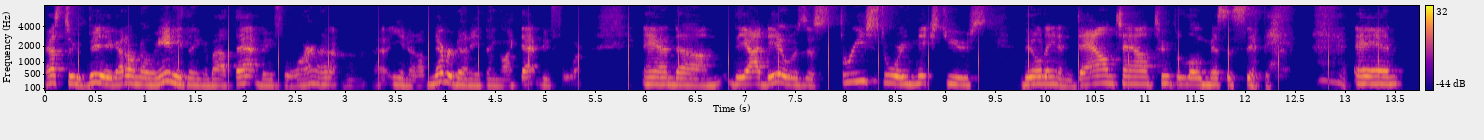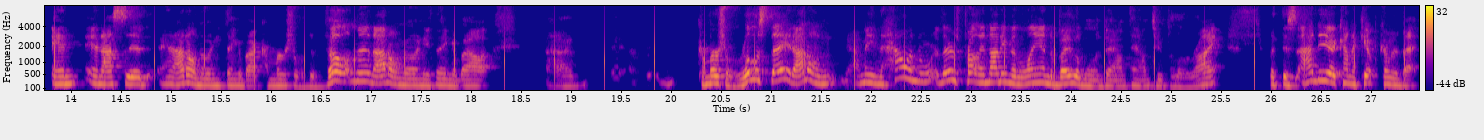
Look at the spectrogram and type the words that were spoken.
that's too big. I don't know anything about that before. Uh, you know, I've never done anything like that before. And um, the idea was this three-story mixed-use building in downtown Tupelo, Mississippi. and and and I said, and I don't know anything about commercial development. I don't know anything about uh, commercial real estate. I don't. I mean, how in, there's probably not even land available in downtown Tupelo, right? But this idea kind of kept coming back.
